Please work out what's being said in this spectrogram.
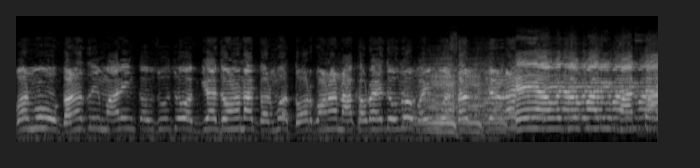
પણ હું ગણતરી મારીને કહું છું, જો અગિયાર જણાના ઘરમાં ધોર ગણા ના ખવડાવી દઉં તો ભાઈ જણા મારી માતા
